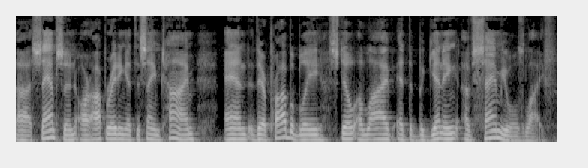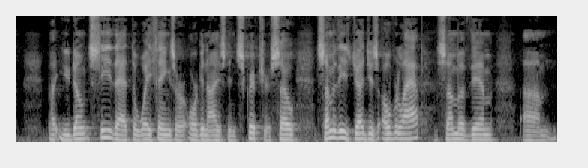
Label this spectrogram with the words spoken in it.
uh, Samson are operating at the same time, and they're probably still alive at the beginning of Samuel's life. But you don't see that the way things are organized in Scripture. So some of these judges overlap, some of them. Um,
